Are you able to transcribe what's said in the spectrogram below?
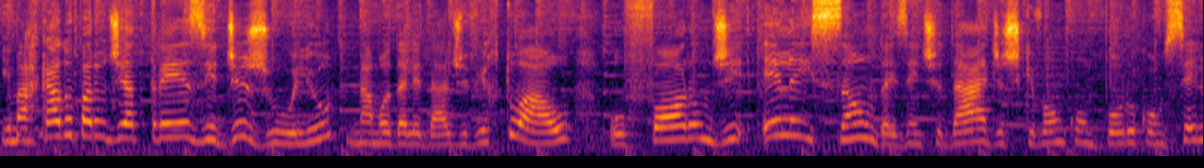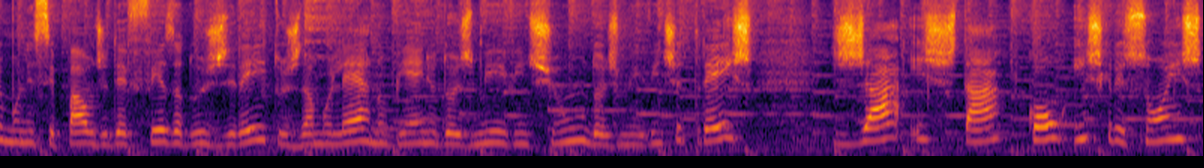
E marcado para o dia 13 de julho, na modalidade virtual, o Fórum de Eleição das entidades que vão compor o Conselho Municipal de Defesa dos Direitos da Mulher no biênio 2021-2023 já está com inscrições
